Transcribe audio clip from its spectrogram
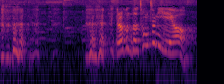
여러분도 청춘이에요.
